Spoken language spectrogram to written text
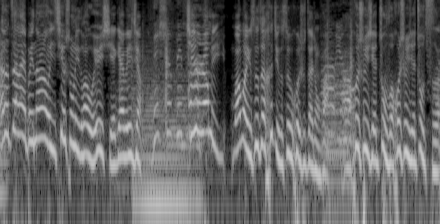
然后再来一杯能让我一切顺利的话，我愿先干为敬。其实人们往往有时候在喝酒的时候会说这种话啊，会说一些祝福，会说一些祝词。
